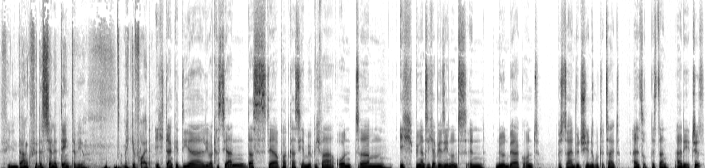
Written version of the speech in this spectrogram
Vielen Dank für das sehr nette Interview. Hat mich gefreut. Ich danke dir, lieber Christian, dass der Podcast hier möglich war. Und ähm, ich bin ganz sicher, wir sehen uns in Nürnberg und bis dahin wünsche ich dir eine gute Zeit. Also bis dann. Ade. Tschüss.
